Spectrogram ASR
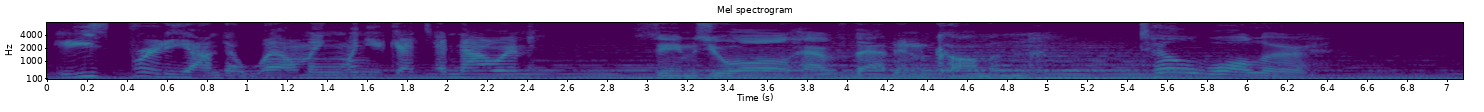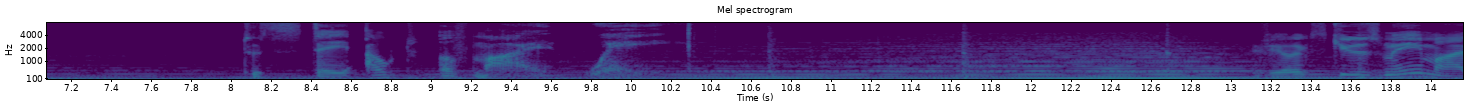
He's pretty underwhelming when you get to know him. Seems you all have that in common. Tell Waller to stay out of my way. You'll excuse me, my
